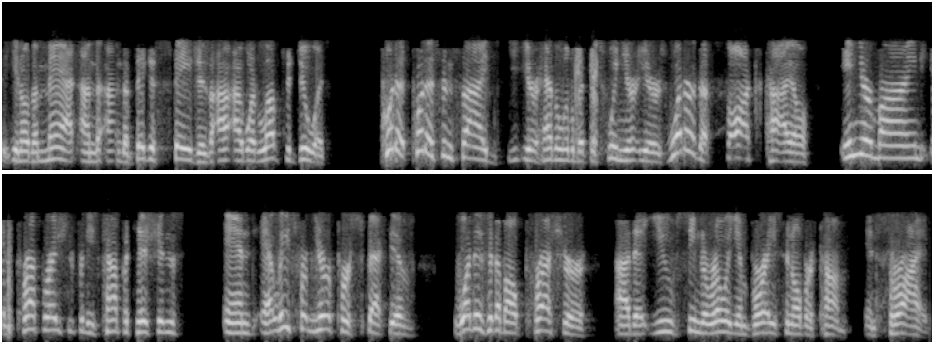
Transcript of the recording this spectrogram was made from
you know, the mat on the on the biggest stages, I, I would love to do it. Put it put us inside your head a little bit between your ears. What are the thoughts, Kyle, in your mind in preparation for these competitions? And at least from your perspective, what is it about pressure uh, that you seem to really embrace and overcome and thrive?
